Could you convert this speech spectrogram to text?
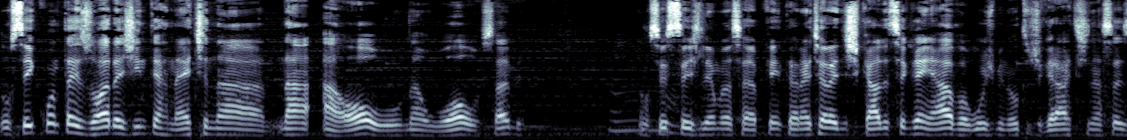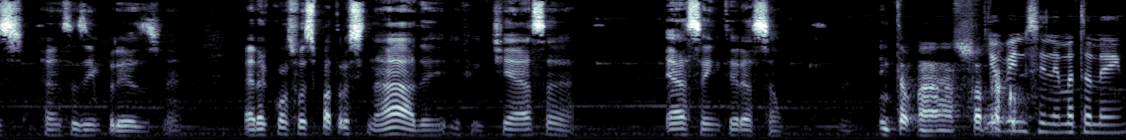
não sei quantas horas de internet na, na AOL ou na UOL, sabe? Hum. Não sei se vocês lembram dessa época, a internet era discada e você ganhava alguns minutos grátis nessas, nessas empresas, né? Era como se fosse patrocinada, enfim, tinha essa, essa interação. Então, ah, só Eu vi no cinema também.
